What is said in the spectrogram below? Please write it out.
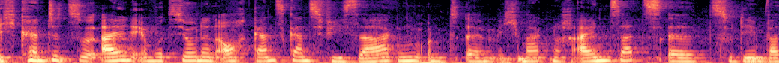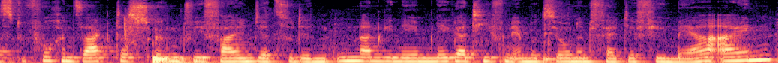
ich könnte zu allen Emotionen auch ganz, ganz viel sagen und ähm, ich mag noch einen Satz äh, zu dem, was du vorhin sagtest. Irgendwie fallen dir zu den unangenehmen, negativen Emotionen fällt dir viel mehr ein.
